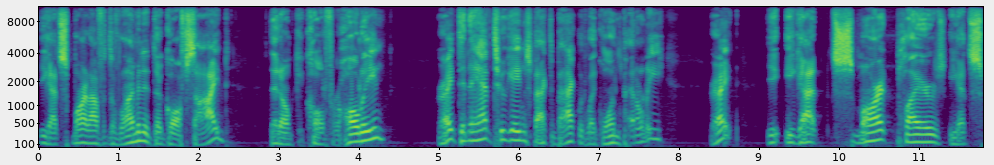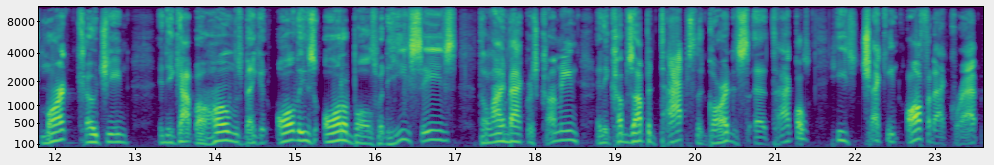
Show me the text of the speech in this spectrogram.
You got smart offensive linemen that go offside. They don't get called for holding right? Didn't they have two games back to back with like one penalty, right? You, you got smart players, you got smart coaching, and you got Mahomes making all these audibles when he sees the linebackers coming and he comes up and taps the guard and uh, tackles. He's checking off of that crap.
